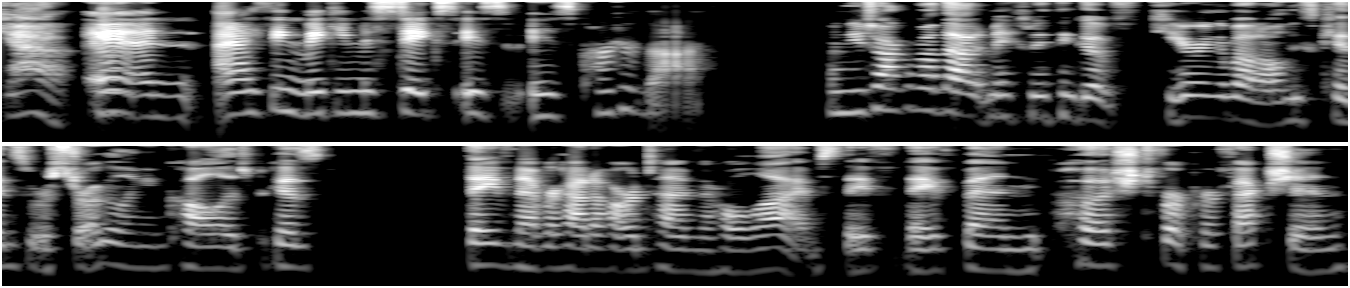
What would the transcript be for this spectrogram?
Yeah. and i think making mistakes is is part of that when you talk about that, it makes me think of hearing about all these kids who are struggling in college because they've never had a hard time their whole lives. They've they've been pushed for perfection,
